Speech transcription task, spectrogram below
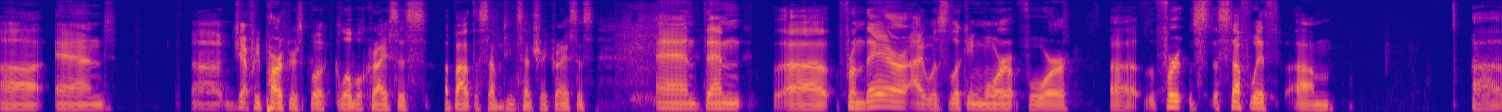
uh, and uh, Geoffrey Parker's book Global Crisis about the 17th century crisis, and then from there I was looking more for uh, for stuff with um, uh,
